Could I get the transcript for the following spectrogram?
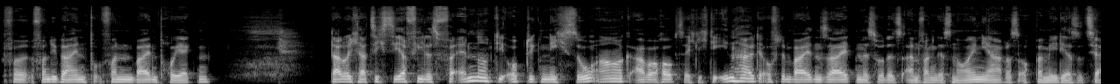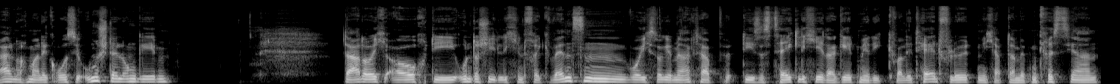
von, von, die beiden, von den beiden Projekten. Dadurch hat sich sehr vieles verändert, die Optik nicht so arg, aber hauptsächlich die Inhalte auf den beiden Seiten. Es wird jetzt Anfang des neuen Jahres auch bei Media Sozial nochmal eine große Umstellung geben dadurch auch die unterschiedlichen Frequenzen, wo ich so gemerkt habe, dieses tägliche, da geht mir die Qualität flöten. Ich habe da mit dem Christian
